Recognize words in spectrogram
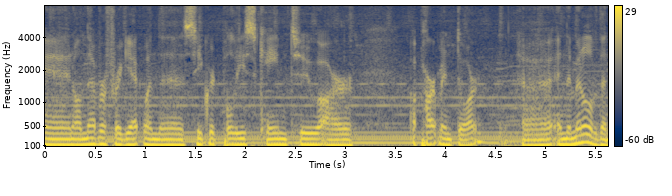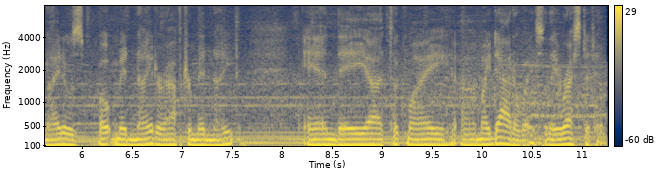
And I'll never forget when the secret police came to our apartment door uh, in the middle of the night. It was about midnight or after midnight, and they uh, took my uh, my dad away. So they arrested him.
